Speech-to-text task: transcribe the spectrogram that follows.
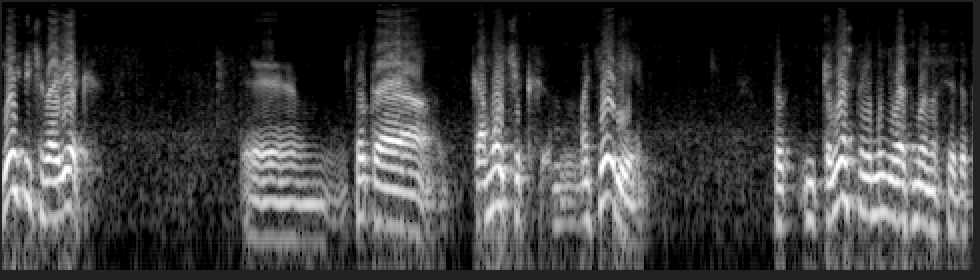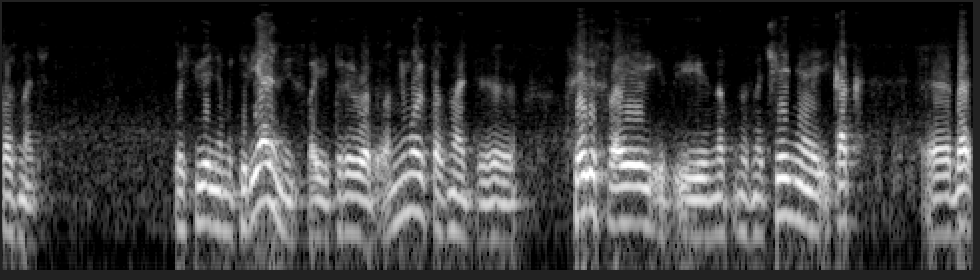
Если человек э, только комочек материи, то, конечно, ему невозможно все это познать. С точки зрения материальной своей природы, он не может познать э, цели своей и, и на- назначения, и как э, до-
